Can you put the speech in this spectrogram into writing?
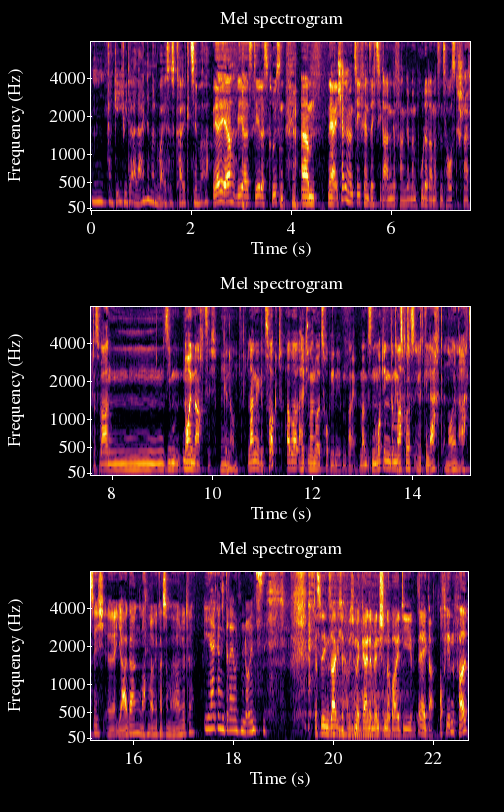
Hm, dann gehe ich wieder alleine in mein weißes Kalkzimmer. Ja, ja, wir als dir lässt grüßen. ähm, naja, ich habe mit dem C64er angefangen. Den hat mein Bruder damals ins Haus geschleift. Das war mm, sieben- 89, genau. Lange gezockt, aber halt immer nur als Hobby nebenbei. Mal ein bisschen Modding Ganz gemacht. kurz, wird gelacht, 89, äh, Jahrgang, nochmal, wie kannst du nochmal hören, bitte? Jahrgang 93. Deswegen sage ich, habe ich mir gerne Menschen dabei, die. Ja, egal. Auf jeden Fall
